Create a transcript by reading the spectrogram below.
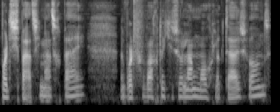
participatiemaatschappij. Er wordt verwacht dat je zo lang mogelijk thuis woont.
